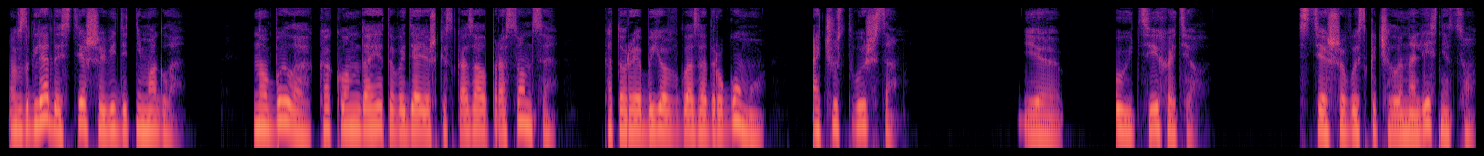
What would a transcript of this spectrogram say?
Взгляда Стеша видеть не могла. Но было, как он до этого дядюшке сказал про солнце, которое бьет в глаза другому, а чувствуешь сам. Я уйти хотел. Стеша выскочила на лестницу,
